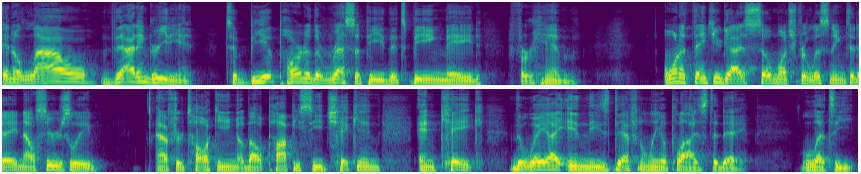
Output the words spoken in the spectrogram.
and allow that ingredient to be a part of the recipe that's being made for Him. I want to thank you guys so much for listening today. Now, seriously, after talking about poppy seed chicken and cake, the way I end these definitely applies today. Let's eat.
